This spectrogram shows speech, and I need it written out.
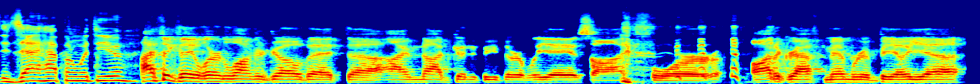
Does that happen with you? I think they learned long ago that uh, I'm not going to be their liaison for autographed memorabilia,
